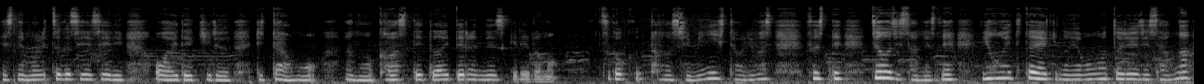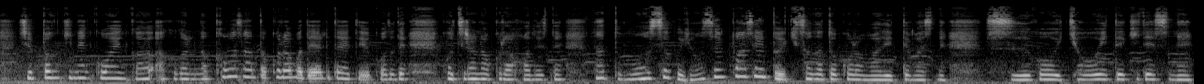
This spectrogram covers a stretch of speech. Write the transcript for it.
ですね、森次先生にお会いできるリターンを、あの、買わせていただいてるんですけれども、すごく楽しみにしております。そして、ジョージさんですね。日本一たい焼きの山本隆二さんが出版記念講演会を憧れのカマさんとコラボでやりたいということで、こちらのクラファンですね。なんともうすぐ4000%いきそうなところまで行ってますね。すごい驚異的ですね。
